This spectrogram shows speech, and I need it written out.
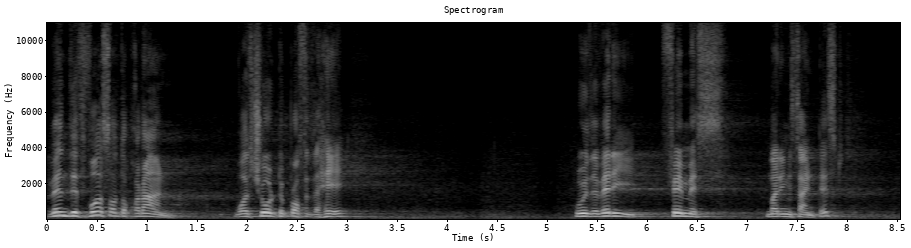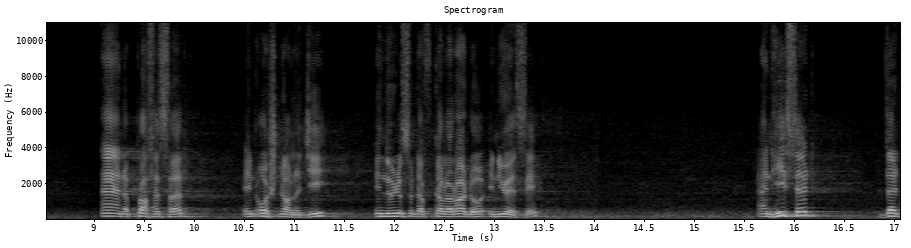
When this verse of the Quran was showed to Prophet Hay, who is a very famous marine scientist and a professor in oceanology in the University of Colorado in USA. And he said that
